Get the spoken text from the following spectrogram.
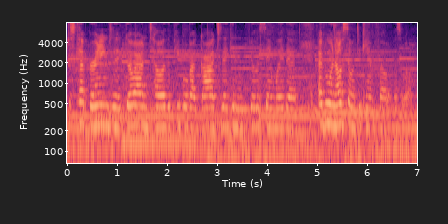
just kept burning to go out and tell other people about God so they can feel the same way that everyone else that went to camp felt as well.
